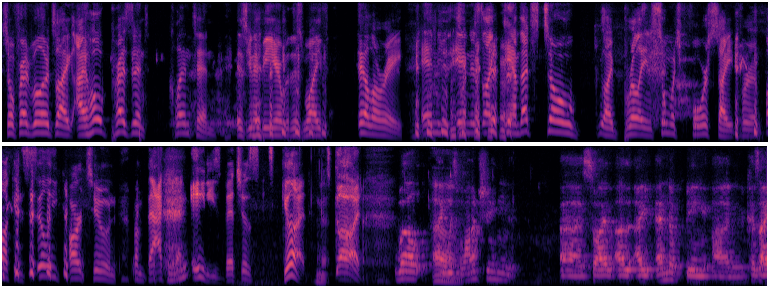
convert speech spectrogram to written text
So Fred Willard's like, I hope President Clinton is going to be here with his wife Hillary, and and it's like, damn, that's so like brilliant, so much foresight for a fucking silly cartoon from back in the '80s, bitches. It's good. It's good. Well, I was Oh. watching. Uh, so I, I I end up being on because I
